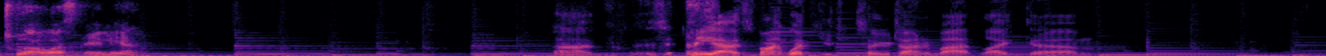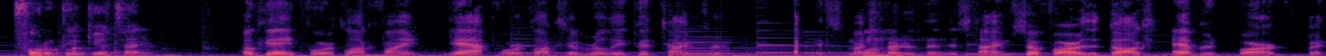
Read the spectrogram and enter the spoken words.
two hours earlier. Uh, yeah, it's fine. What you so you're talking about like um, four o'clock your time? Okay, four o'clock, fine. Yeah, four o'clock's a really good time for. It's much mm-hmm. better than this time. So far, the dogs haven't barked, but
